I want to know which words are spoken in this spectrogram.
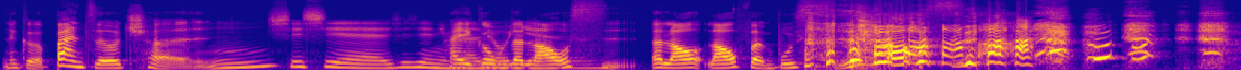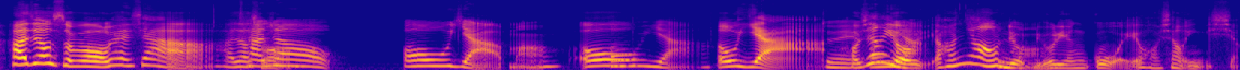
那个半泽成，谢谢谢谢你们。还有一个我们的老死呃老老粉不死，他叫什么？我看一下，他叫他叫。欧雅吗？欧雅，欧雅，对，好像有，好像有留连过耶，好像有印象。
